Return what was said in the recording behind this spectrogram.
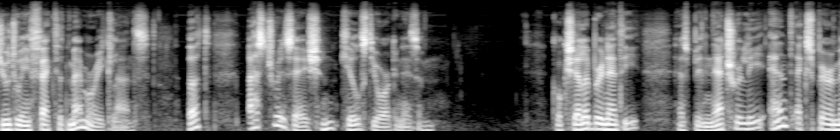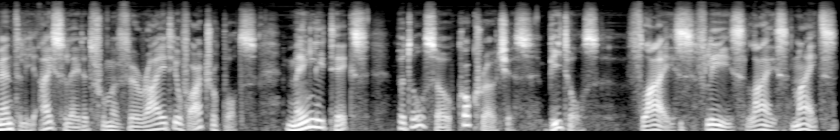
due to infected mammary glands, but pasteurization kills the organism. Coxiella burnetii has been naturally and experimentally isolated from a variety of arthropods, mainly ticks, but also cockroaches, beetles, flies, fleas, lice, mites.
